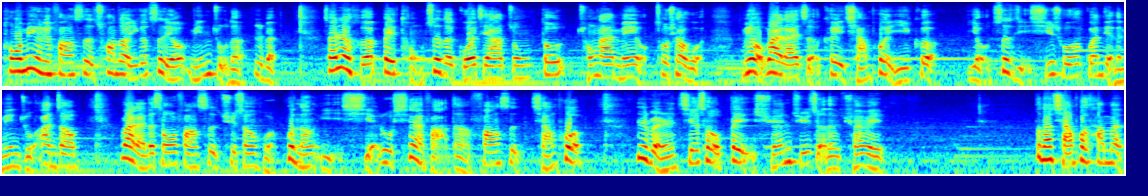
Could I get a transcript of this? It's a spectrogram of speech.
通过命令方式创造一个自由民主的日本。在任何被统治的国家中，都从来没有奏效过。没有外来者可以强迫一个。有自己习俗和观点的民族，按照外来的生活方式去生活，不能以写入宪法的方式强迫日本人接受被选举者的权威，不能强迫他们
